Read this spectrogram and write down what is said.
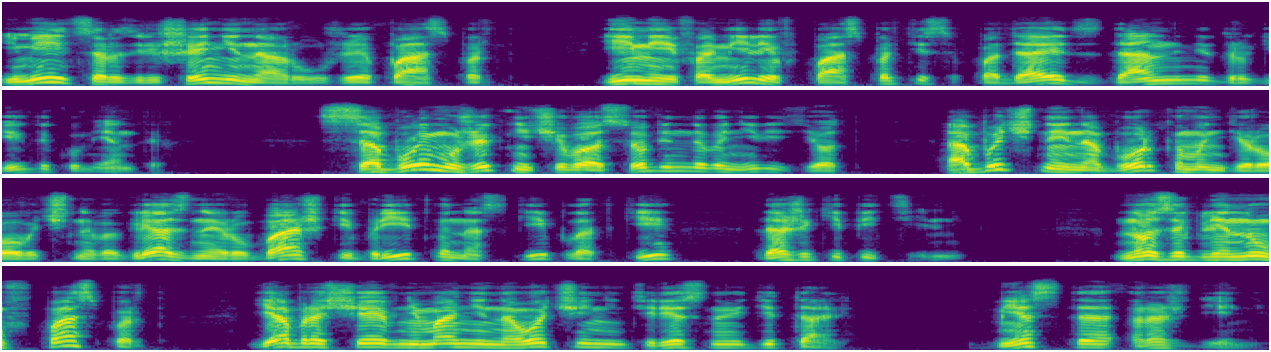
имеется разрешение на оружие, паспорт. Имя и фамилия в паспорте совпадают с данными в других документах. С собой мужик ничего особенного не везет. Обычный набор командировочного, грязные рубашки, бритвы, носки, платки, даже кипятильник. Но заглянув в паспорт, я обращаю внимание на очень интересную деталь. Место рождения.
